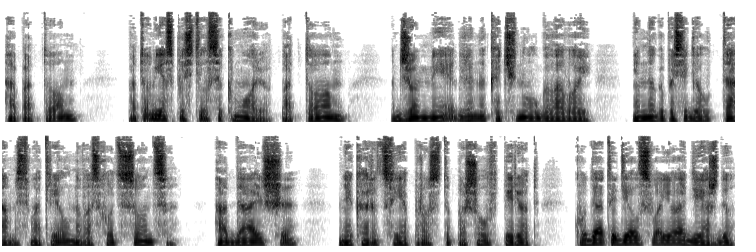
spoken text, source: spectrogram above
А потом... Потом я спустился к морю. Потом... Джо медленно качнул головой. Немного посидел там, смотрел на восход солнца. А дальше... Мне кажется, я просто пошел вперед. Куда ты дел свою одежду?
